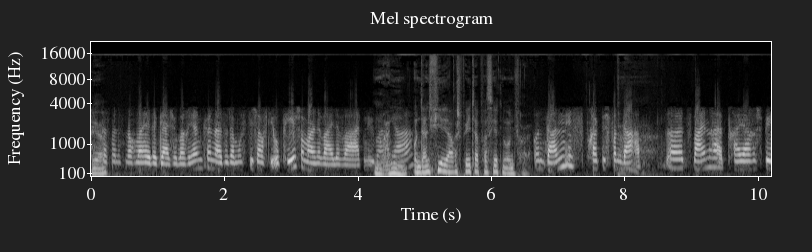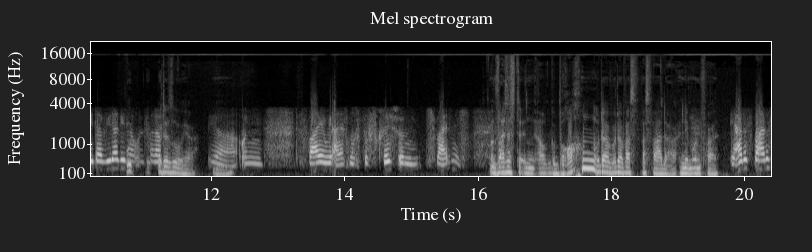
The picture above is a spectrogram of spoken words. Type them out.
Ja. dass man das nochmal hätte gleich operieren können. Also da musste ich auf die OP schon mal eine Weile warten, über ein Jahr. Mann. Und dann vier Jahre später passiert ein Unfall. Und dann ist praktisch von da ab äh, zweieinhalb, drei Jahre später wieder dieser Unfall auf Oder so, ja. Ja, und das war irgendwie alles noch so frisch und ich weiß nicht. Und war das denn auch gebrochen oder, oder was, was war da in dem Unfall? Ja, das war das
